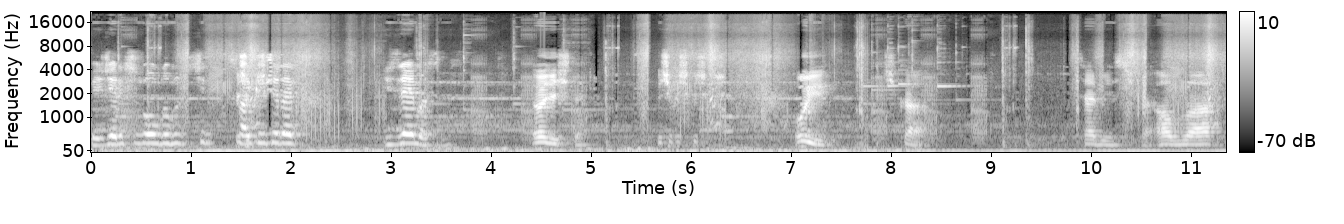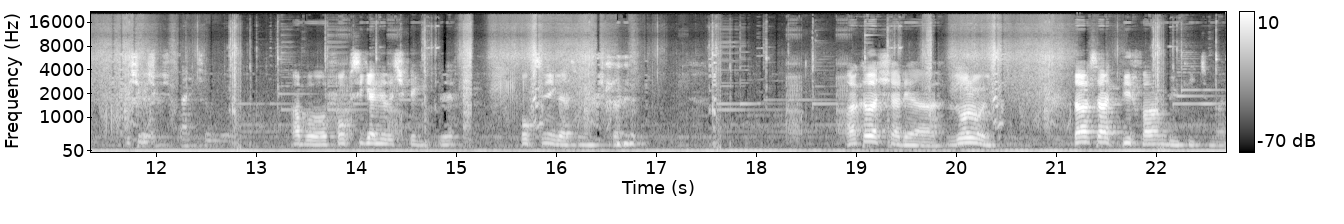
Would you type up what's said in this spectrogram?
beceriksiz olduğumuz için sağ Işık. köşeden izleyemezsiniz. Öyle işte. Işık ışık ışık. ışık. Oy. Çıka. Terbiyesiz çıka. Allah. Işık ışık ışık. Açılmıyor. Abo Foxy gel ya da çıka gitti. Foxy niye gelsin çıka? Arkadaşlar ya zor oyun. Daha saat 1 falan büyük ihtimal.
